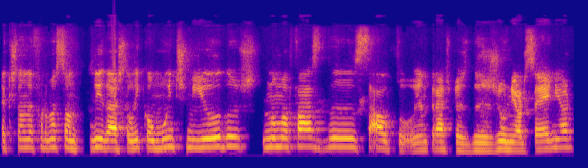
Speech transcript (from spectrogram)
a questão da formação. Tu lidaste ali com muitos miúdos numa fase de salto, entre aspas, de júnior-sénior,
